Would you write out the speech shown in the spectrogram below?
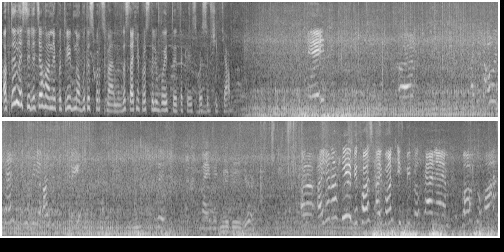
активності для цього не потрібно бути спортсменом. Достатньо просто любити такий спосіб життя. Окей. Tree. This, maybe. Maybe here. Uh, I don't know here because I want if people can um, go to us.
